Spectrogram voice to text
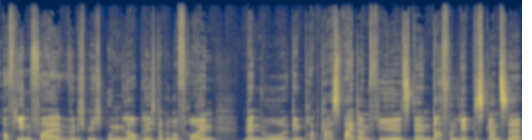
Auf jeden Fall würde ich mich unglaublich darüber freuen, wenn du den Podcast weiterempfiehlst, denn davon lebt das Ganze.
